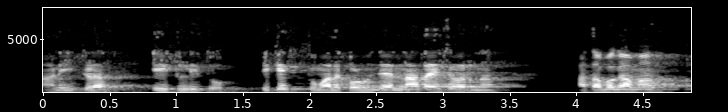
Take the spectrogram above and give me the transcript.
आणि इकडं एक लिहितो. ठीक आहे? तुम्हाला कळून जाईल ना आता याच्यावरनं? आता बघा मग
